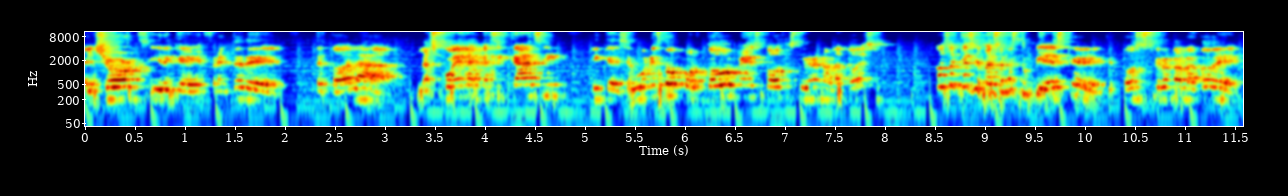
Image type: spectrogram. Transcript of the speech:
el shorts y de que enfrente de, de toda la, la escuela, casi casi, y que según esto, por todo un mes todos estuvieron hablando de eso. Cosa que se me hace una estupidez que, que todos estuvieron hablando de,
